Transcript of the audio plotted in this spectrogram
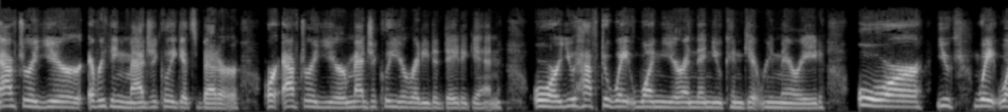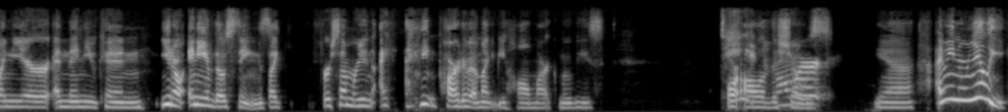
after a year, everything magically gets better, or after a year, magically you're ready to date again, or you have to wait one year and then you can get remarried, or you wait one year and then you can, you know, any of those things. Like for some reason, I, I think part of it might be Hallmark movies or all of the Hallmark. shows. Yeah. I mean, really,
